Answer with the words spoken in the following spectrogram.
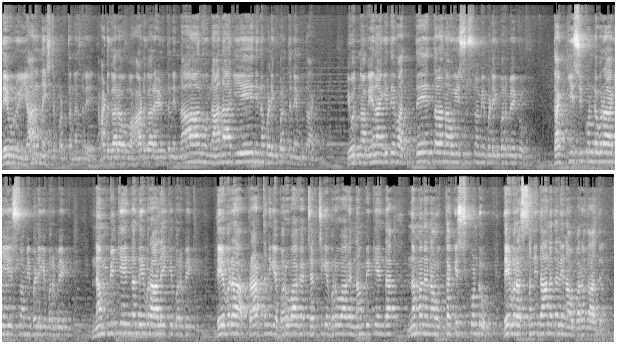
ದೇವರು ಯಾರನ್ನ ಇಷ್ಟಪಡ್ತಾನೆ ಅಂದ್ರೆ, ಹಾಡುಗಾರ ಒಬ್ಬ ಹಾಡುಗಾರ ಹೇಳ್ತಾನೆ, ನಾನು ನಾನಾಗಿಯೇ ನಿನ್ನ ಬಳಿಗೆ ಬರ್ತೇನೆ ಎಂಬುದಾಗಿ. ಇವತ್ತು ನಾವೇನಾಗಿದ್ದೇವೆ ಅದೇ ತರ ನಾವು ಯೇಸು ಸ್ವಾಮಿ ಬಳಿಗೆ ಬರಬೇಕು. ತಗ್ಗಿಸಿಕೊಂಡವರಾಗಿ ಯೇಸು ಸ್ವಾಮಿ ಬಳಿಗೆ ಬರಬೇಕು. ನಂಬಿಕೆಯಿಂದ ದೇವರ ಆಲಯಕ್ಕೆ ಬರಬೇಕು. ದೇವರ ಪ್ರಾರ್ಥನೆಗೆ ಬರುವಾಗ, ಚರ್ಚಿಗೆ ಬರುವಾಗ ನಂಬಿಕೆಯಿಂದ ನಮ್ಮನ್ನು ನಾವು ತಗ್ಗಿಸಿಕೊಂಡು ದೇವರ ಸನ್ನಿಧಾನದಲ್ಲಿ ನಾವು ಬರೋದಾದರೆ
